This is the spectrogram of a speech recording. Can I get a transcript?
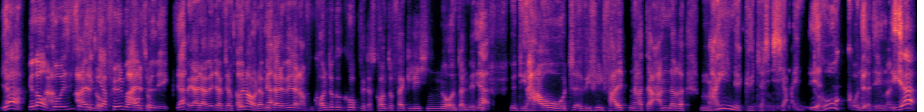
Ja, genau, Ah, so es ist, da sind also, ja Filme also. aufgelegt. Ja? Ja, da wird, da, genau, da wird, Ja. da wird dann auf dem Konto geguckt, wird das Konto verglichen und dann wird Ja. die, die Haut, wie viel Falten hat der andere. Meine Güte, das ist ja ein Ja. Druck, unter dem man. Ja,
